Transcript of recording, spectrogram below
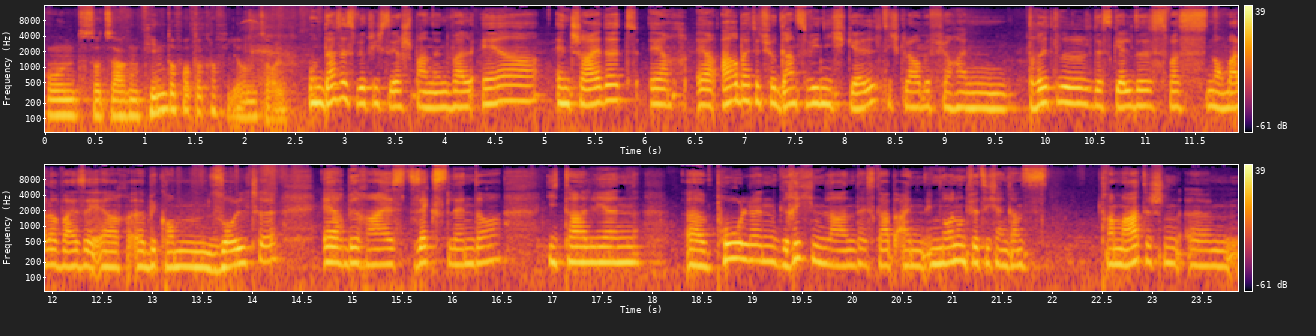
und sozusagen Kinder fotografieren soll. Und das ist wirklich sehr spannend, weil er entscheidet, er, er arbeitet für ganz wenig Geld, ich glaube für ein Drittel des Geldes, was normalerweise er äh, bekommen sollte. Er bereist sechs Länder, Italien, äh, Polen, Griechenland. Es gab ein, im 49 einen ganz dramatischen ähm,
